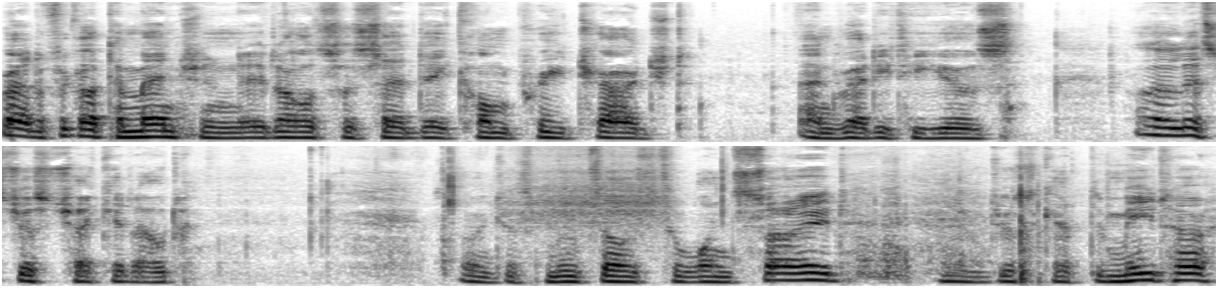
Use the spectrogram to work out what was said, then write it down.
Right, I forgot to mention it also said they come pre-charged and ready to use. Well, let's just check it out. So we just move those to one side and just get the meter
